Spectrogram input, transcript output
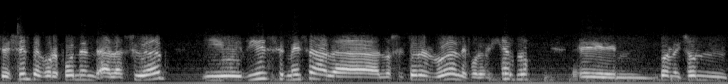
60 corresponden a la ciudad y 10 mesas a los sectores rurales, por ejemplo. Eh, bueno, y son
